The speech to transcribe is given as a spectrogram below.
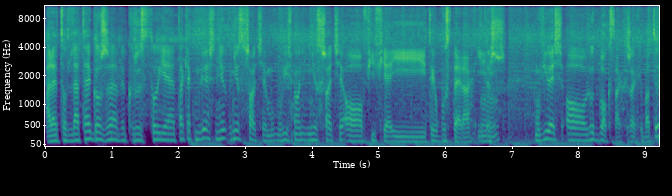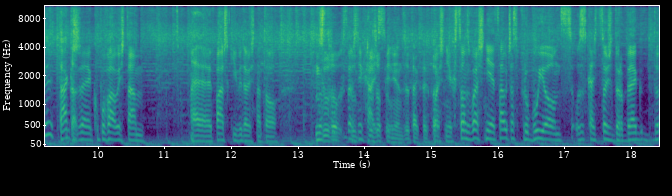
Ale to dlatego, że wykorzystuje, tak jak mówiłeś w newsshocie, mówiliśmy o newsshocie o Fifie i tych boosterach i Mhm. też mówiłeś o lootboxach, że chyba ty, tak, Tak. że kupowałeś tam e, paczki i wydałeś na to mnóstwo dużo, du, dużo pieniędzy, tak, tak, tak. Właśnie, chcąc właśnie cały czas próbując uzyskać coś dobrego, do,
